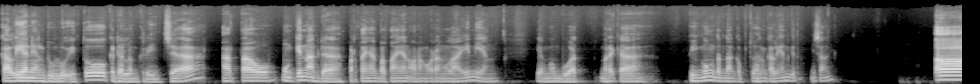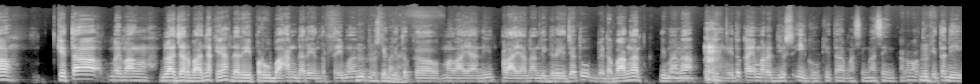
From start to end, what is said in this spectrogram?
kalian yang dulu itu ke dalam gereja atau mungkin ada pertanyaan-pertanyaan orang-orang lain yang yang membuat mereka bingung tentang kebutuhan kalian gitu misalnya? Eh kita memang belajar banyak ya dari perubahan dari entertainment Mm-mm, terus gimana? gitu ke melayani pelayanan di gereja tuh beda banget. Di mana Hmm. itu kayak mereduce ego kita masing-masing. Karena waktu kita di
